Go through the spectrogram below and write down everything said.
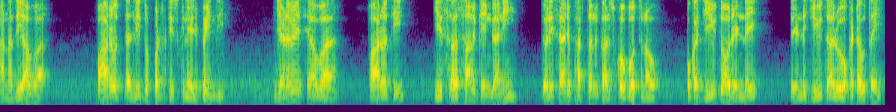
అన్నది అవ్వ. పార్వతి తల్లి దుప్పట్లు తీసుకుని వెళ్ళిపోయింది. జడవేసే అవ్వ పార్వతి ఈ సహసాలకేం గాని తొలిసారి భర్తను కలుసుకోబోతున్నావు. ఒక జీవితం రెండై రెండు జీవితాలు ఒకటవుతాయి.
